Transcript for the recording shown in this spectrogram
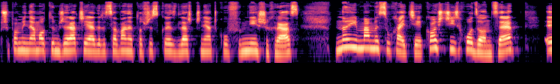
przypominam o tym, że raczej adresowane to wszystko jest dla szczeniaczków mniejszych ras. No i mamy, słuchajcie, kości chłodzące, yy,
